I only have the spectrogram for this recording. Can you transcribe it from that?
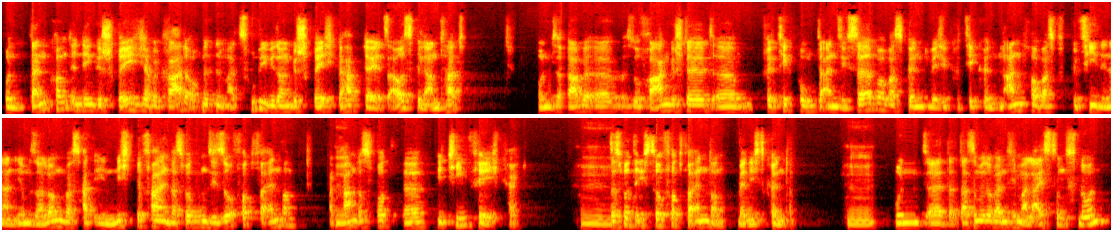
Und dann kommt in den Gespräch, ich habe gerade auch mit einem Azubi wieder ein Gespräch gehabt, der jetzt ausgelernt hat und habe äh, so Fragen gestellt, äh, Kritikpunkte an sich selber, was können, welche Kritik könnten andere, was gefiel Ihnen an Ihrem Salon, was hat Ihnen nicht gefallen, das würden Sie sofort verändern. Da kam hm. das Wort äh, die Teamfähigkeit. Hm. Das würde ich sofort verändern, wenn ich es könnte. Hm. Und äh, da sind wir wieder beim Thema Leistungslohn.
